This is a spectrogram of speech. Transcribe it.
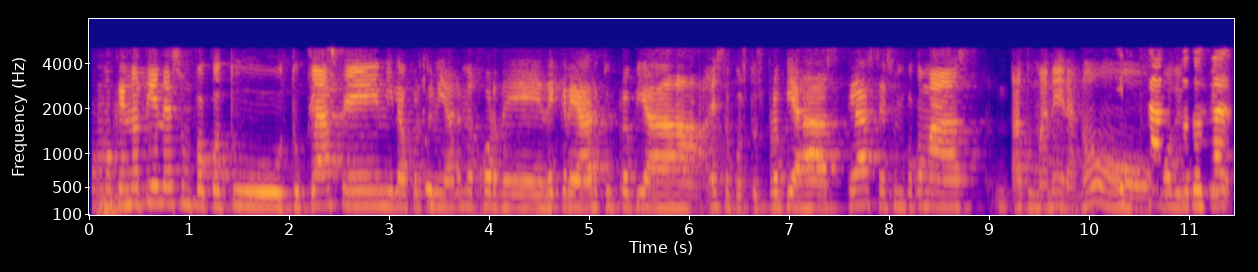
Como que no tienes un poco tu, tu clase ni la oportunidad a lo mejor de, de, crear tu propia, eso, pues tus propias clases un poco más a tu manera, ¿no? O, exacto, o de... total,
